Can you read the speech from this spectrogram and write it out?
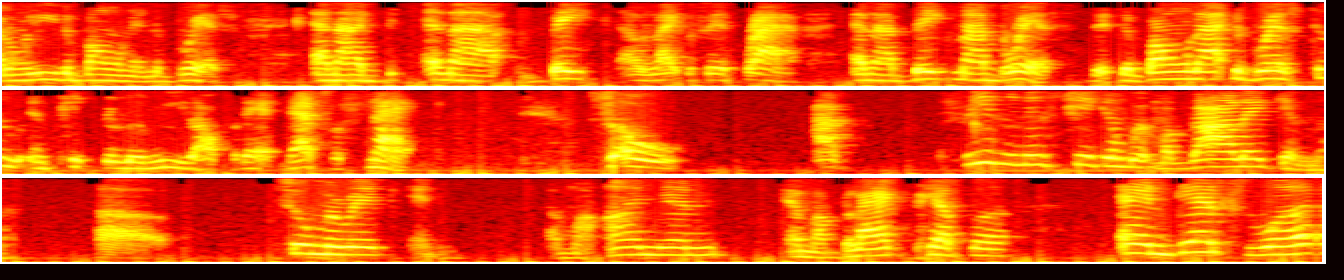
I don't leave the bone in the breast. And I and I bake, like to say fry. And I bake my breast, the, the bone out the breast too, and pick the little meat off of that. That's a snack. So I season this chicken with my garlic and my uh, turmeric and uh, my onion and my black pepper. And guess what?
